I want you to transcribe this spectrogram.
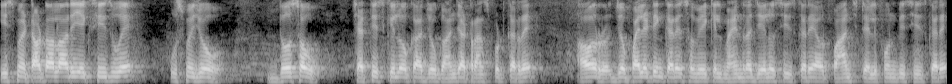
इसमें टाटा लॉरी एक सीज़ हुए। उसमें जो दो किलो का जो गांजा ट्रांसपोर्ट कर रहे और जो पायलटिंग करे, सो व्हीकल महिंद्रा जेलो सीज़ करे और पाँच टेलीफोन भी सीज़ करे।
